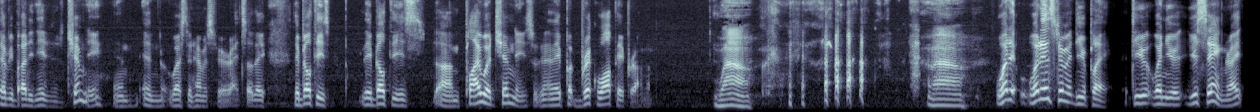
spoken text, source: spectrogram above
everybody needed a chimney in in Western Hemisphere, right? So they they built these they built these um, plywood chimneys and they put brick wallpaper on them. Wow. wow. What what instrument do you play? Do you when you you sing right?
